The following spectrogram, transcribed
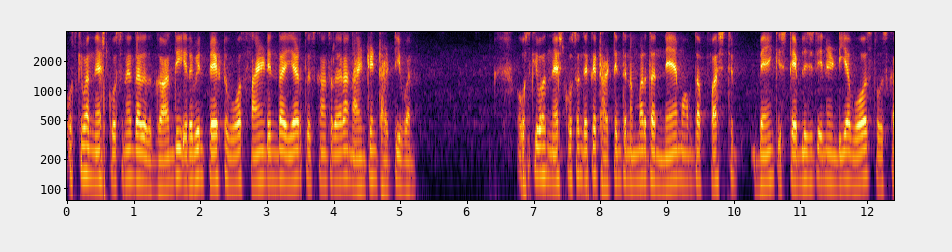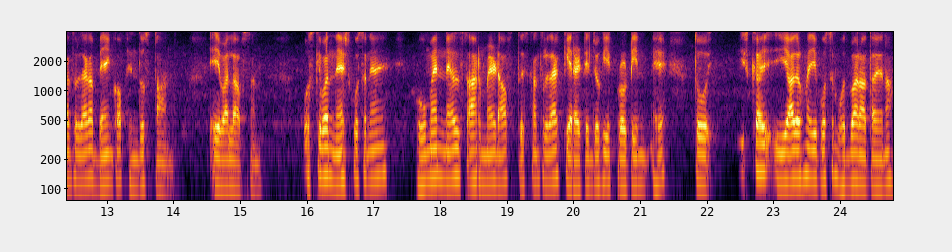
उसके बाद नेक्स्ट क्वेश्चन है the Gandhi Irwin pact was signed in the year तो इसका आंसर हो जाएगा नाइनटीन थर्टी वन उसके बाद नेक्स्ट क्वेश्चन देखते हैं thirteen number the name of the first bank established in India was तो इसका आंसर हो जाएगा बैंक ऑफ़ हिंदुस्तान ए वाला ऑप्शन उसके बाद नेक्स्ट क्वेश्चन है human nails are made of तो इसका आंसर हो जाएगा केराटिन जो कि एक प्रोटीन है। तो इसका याद रखना, ये क्वेश्चन बहुत बार आता है ना।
